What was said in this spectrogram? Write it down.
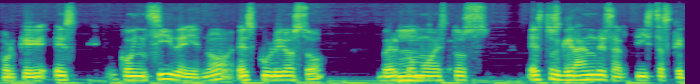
porque es coincide, ¿no? Es curioso ver mm. cómo estos estos grandes artistas que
